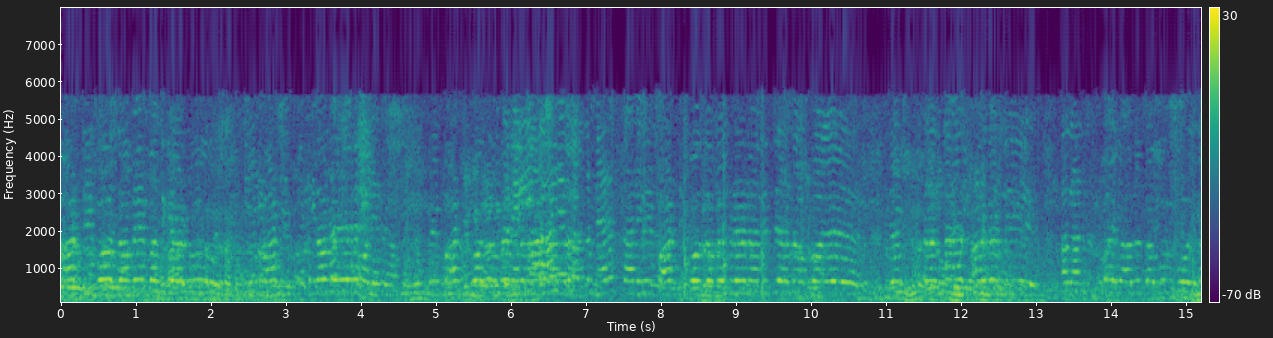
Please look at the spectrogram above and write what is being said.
పార్టీ కోసమే బతికాడు పార్టీ కోసమే ఈ పార్టీ కోసమే ఈ ఇచ్చాడు అబ్బాయి ఎక్కడన్నా అడగండి. అలాంటి అబ్బాయి కాదు డబ్బులు పోయిన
